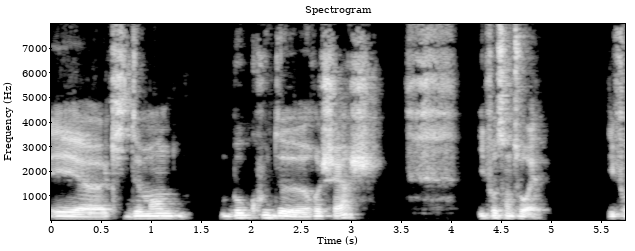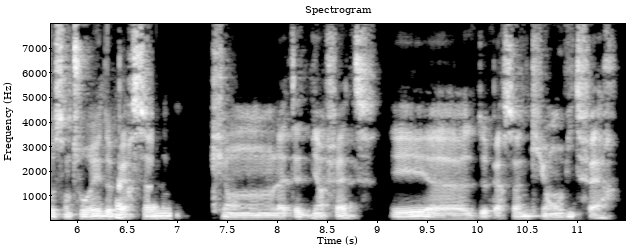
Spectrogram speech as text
et euh, qui demandent beaucoup de recherche, il faut s'entourer. Il faut s'entourer de personnes qui ont la tête bien faite et euh, de personnes qui ont envie de faire.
